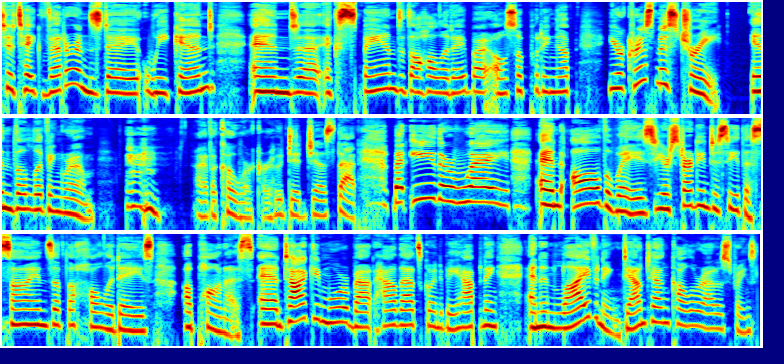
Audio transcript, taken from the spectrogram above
to take Veterans Day weekend and uh, expand the holiday by also putting up your Christmas tree in the living room. I have a coworker who did just that. But either way, and all the ways, you're starting to see the signs of the holidays upon us. And talking more about how that's going to be happening and enlivening downtown Colorado Springs,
